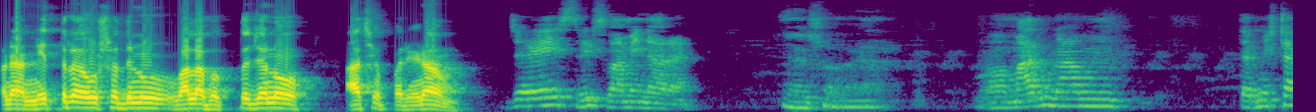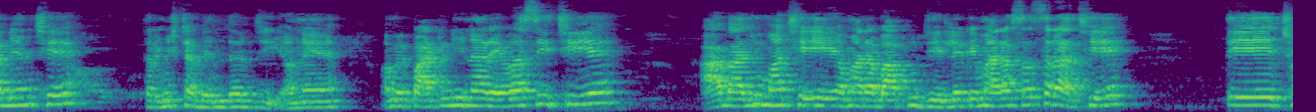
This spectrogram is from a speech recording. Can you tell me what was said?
અને આ નેત્ર ઔષધનું વાલા ભક્તજનો આ છે પરિણામ. જય શ્રી સ્વામિનારાયણ. મારું નામ ધર્મિષ્ઠાબેન છે ધર્મિષ્ઠાબેન દરજી. અને અમે પાટડીના રહેવાસી છીએ. આ બાજુમાં છે એ અમારા બાપુજી એટલે કે મારા સસરા છે. તે છ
